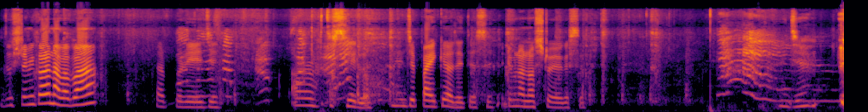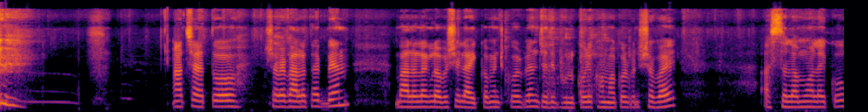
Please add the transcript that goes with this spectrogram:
দুষ্টামি করো না বাবা। তারপরে এই যে, আর ছিল, এই যে পাইকেও যাইতেছে এটা মনে নষ্ট হয়ে গেছে। যে আচ্ছা তো সবাই ভালো থাকবেন। ভালো লাগলে অবশ্যই লাইক কমেন্ট করবেন। যদি ভুল করে ক্ষমা করবেন সবাই। আসসালামু আলাইকুম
